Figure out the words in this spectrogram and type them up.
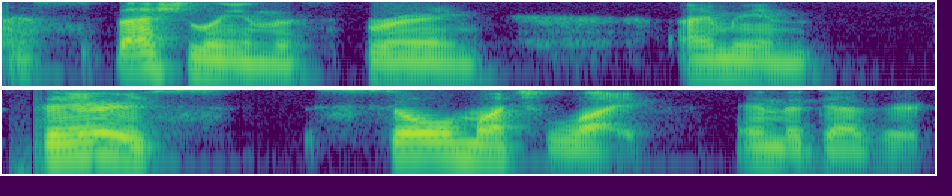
especially in the spring. I mean, there is so much life in the desert,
